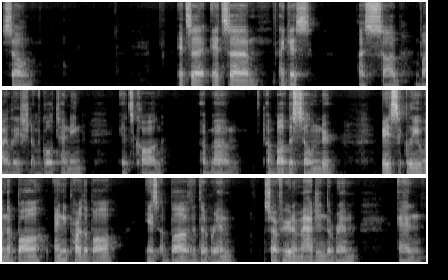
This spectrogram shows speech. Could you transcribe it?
So it's a it's a I guess a sub violation of goaltending. It's called um, above the cylinder. Basically, when the ball, any part of the ball is above the rim. So if you were to imagine the rim and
